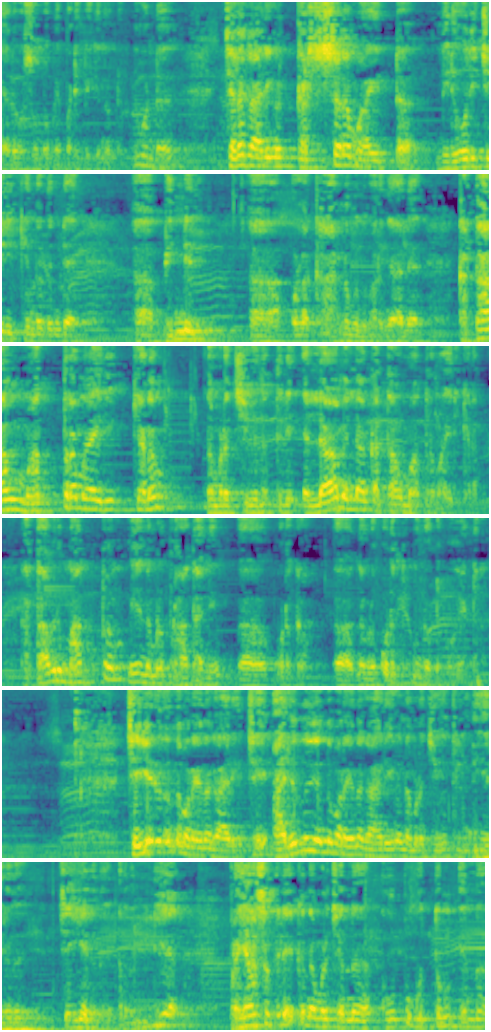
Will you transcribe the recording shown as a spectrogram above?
വേദവസ്വം നമ്മെ പഠിപ്പിക്കുന്നുണ്ട്. അതുകൊണ്ട് ചില കാര്യങ്ങൾ കർശനമായിട്ട് നിരോധിച്ചിരിക്കുന്നതിന്റെ പിന്നിൽ ഉള്ള കാരണമെന്ന് പറഞ്ഞാൽ കർത്താവ് മാത്രമായിരിക്കണം നമ്മുടെ ജീവിതത്തിൽ എല്ലാം എല്ലാം കർത്താവ് മാത്രമായിരിക്കണം. കർത്താവിന് മാത്രമേ നമ്മൾ പ്രാധാന്യം കൊടുക്കണം. കൊടുക്കാം നമ്മൾ കൊടുത്ത് മുന്നോട്ട് പോകേണ്ടത്. ചെയ്യരുതെന്ന് പറയുന്ന കാര്യം അരുത് എന്ന് പറയുന്ന കാര്യങ്ങൾ നമ്മുടെ ജീവിതത്തിൽ എന്ത് ചെയ്യരുത്? ചെയ്യരുത്. വലിയ പ്രയാസത്തിലേക്ക് നമ്മൾ ചെന്ന് കൂപ്പുകുത്തും എന്ന്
